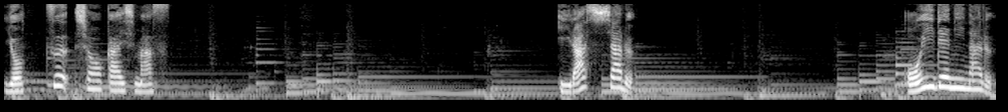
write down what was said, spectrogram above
4つ紹介します。いらっしゃる。おいでになる。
